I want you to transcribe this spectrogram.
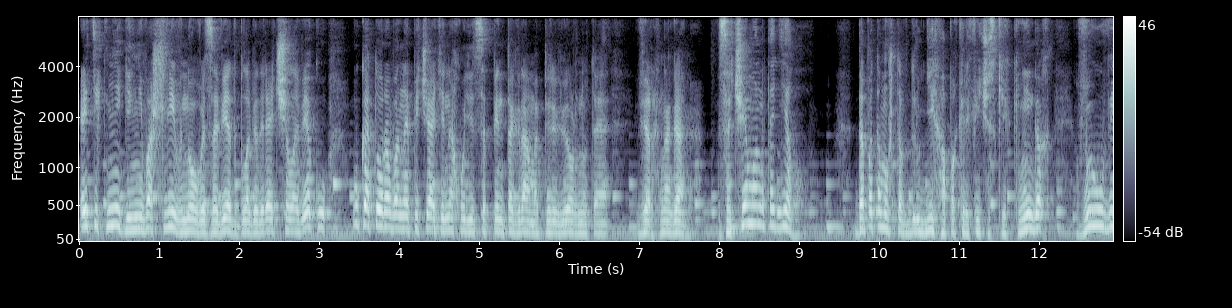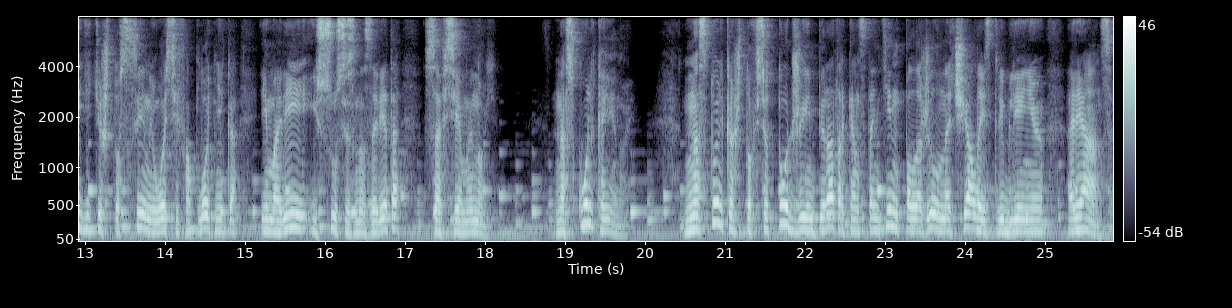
Эти книги не вошли в Новый Завет благодаря человеку, у которого на печати находится пентаграмма, перевернутая вверх ногами. Зачем он это делал? Да потому что в других апокрифических книгах вы увидите, что сын Иосифа Плотника и Марии Иисус из Назарета совсем иной. Насколько иной? Настолько, что все тот же император Константин положил начало истреблению арианцев,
